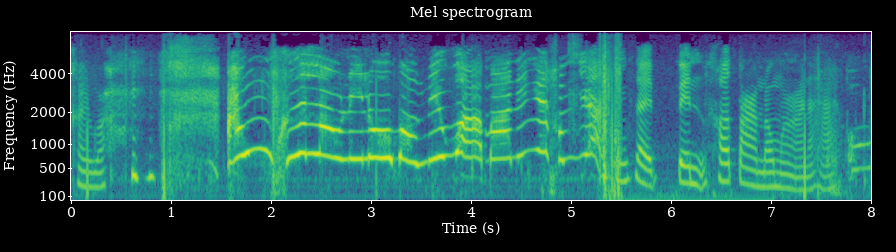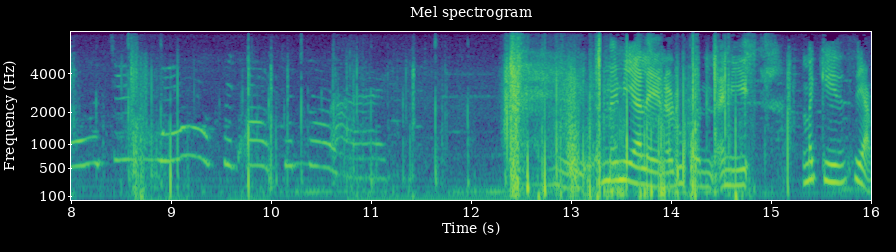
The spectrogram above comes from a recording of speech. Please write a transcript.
ใครวะ เอ้าเพื่อน นี่ว่ามาได้ไงคำหยาบสงสัยเป็นเข้าตามเรามานะคะ โอ้จริงว่าเป็นอ่านกันได้ไม่มีอะไรนะทุกคน อันนี้เมื่อกี้เสียง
